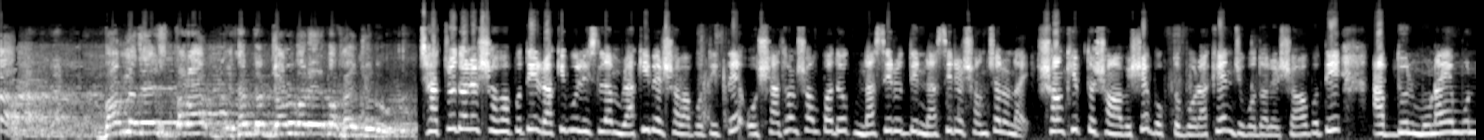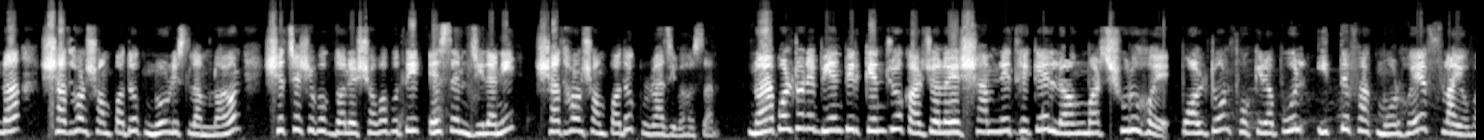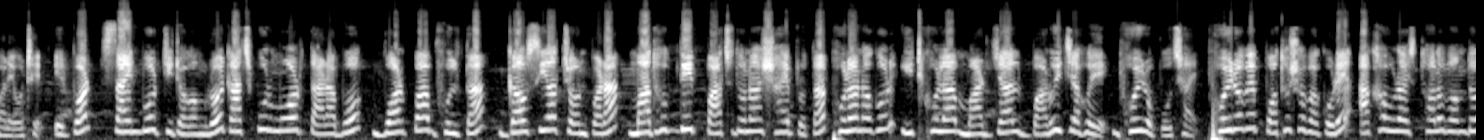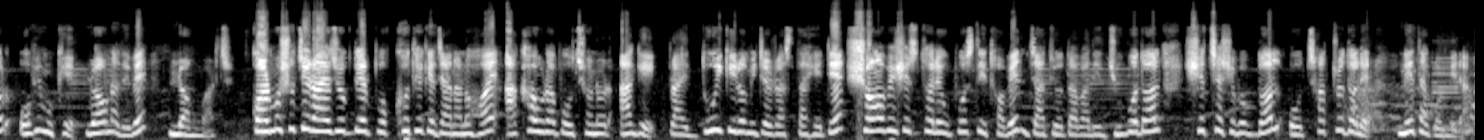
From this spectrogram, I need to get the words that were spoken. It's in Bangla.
বাংলাদেশ তারা এখানকার জনগণের কথাই চলুক। ছাত্র দলের সভাপতি রাকিবুল ইসলাম রাকিবের সভাপতিত্বে ও সাধারণ সম্পাদক নাসির উদ্দিন নাসিরের সঞ্চালনায় সংক্ষিপ্ত সমাবেশে বক্তব্য রাখেন যুবদলের সভাপতি আব্দুল মোনায়েম মুন্না, সাধারণ সম্পাদক নুরুল ইসলাম নয়ন, স্বেচ্ছাসেবক দলের সভাপতি এস এম জিলানি, সাধারণ সম্পাদক রাজীব হাসান নয়াপল্টনে বিএনপির কেন্দ্রীয় কার্যালয়ের সামনে থেকে লং মার্চ শুরু হয়ে পল্টন, ফকিরাপুল, ইত্তেফাক মোড় হয়ে ফ্লাইওভারে ওঠে। এরপর সাইনবোর্ড, চিটাগং রোড, কাঁচপুর মোড়, তারাবো, বরপা, ভুলতা, গাউসিয়া, চনপাড়া মাধবদ্বীপ পাঁচদোনা সাহেবপ্রতাপ ভোলানগর, ইটখোলা, মার্জাল, বারুইচা হয়ে ভৈরব পৌঁছায়। ভৈরবে পথসভা করে আখাউড়া স্থলবন্দর অভিমুখে রওনা দেবে লং মার্চ। কর্মসূচির আয়োজকদের পক্ষ থেকে জানানো হয়, আখাউড়া পৌঁছানোর আগে প্রায় দুই কিলোমিটার রাস্তা হেঁটে সমাবেশস্থলে উপস্থিত হবেন জাতীয়তাবাদী যুব দল স্বেচ্ছাসেবক দল ও ছাত্র দলের নেতাকর্মীরা।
